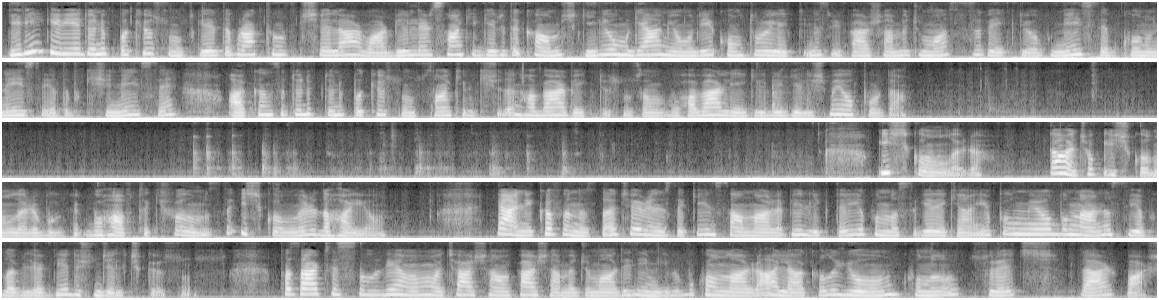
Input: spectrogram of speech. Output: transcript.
Geriye geriye dönüp bakıyorsunuz. Geride bıraktığınız bir şeyler var. Birileri sanki geride kalmış. Geliyor mu gelmiyor mu diye kontrol ettiğiniz bir perşembe cuma sizi bekliyor. Bu neyse bu konu neyse ya da bu kişi neyse arkanıza dönüp dönüp bakıyorsunuz. Sanki bir kişiden haber bekliyorsunuz ama bu haberle ilgili bir gelişme yok burada. İş konuları. Daha çok iş konuları bu, bu haftaki falımızda iş konuları daha yoğun. Yani kafanızda çevrenizdeki insanlarla birlikte yapılması gereken yapılmıyor. Bunlar nasıl yapılabilir diye düşünceli çıkıyorsunuz. Pazartesi salı diyemem ama çarşamba, perşembe, cuma dediğim gibi bu konularla alakalı yoğun konu süreçler var.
